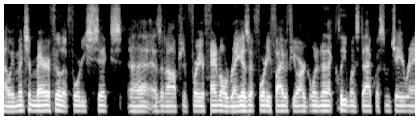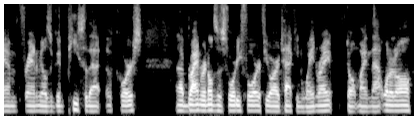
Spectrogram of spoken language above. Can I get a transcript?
Uh, we mentioned Merrifield at 46 uh, as an option for you. Franmil Reyes at 45 if you are going into that Cleveland stack with some J Ram. Franmil is a good piece of that, of course. Uh, Bryan Reynolds is 44 if you are attacking Wainwright. Don't mind that one at all.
